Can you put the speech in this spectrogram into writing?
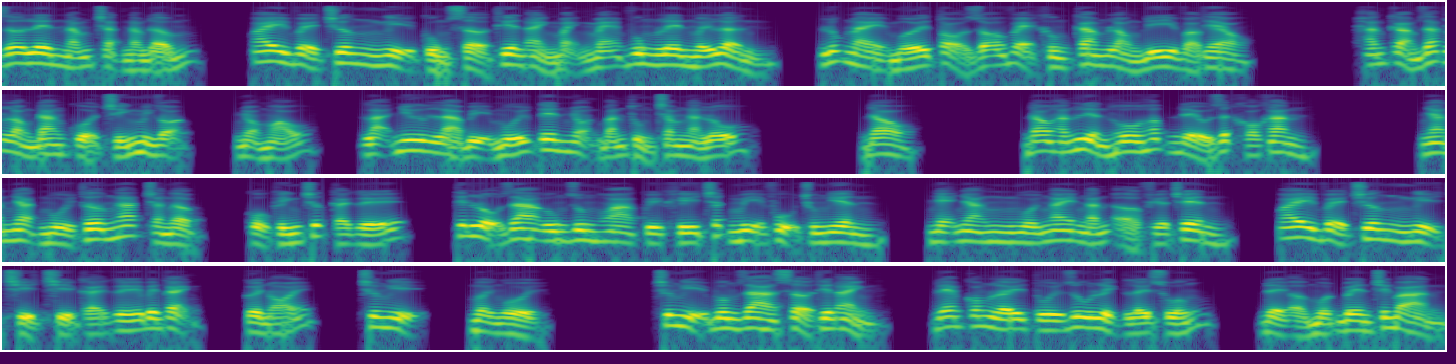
giơ lên nắm chặt nắm đấm, quay về trương nghị cùng sở thiên ảnh mạnh mẽ vung lên mấy lần, lúc này mới tỏ rõ vẻ không cam lòng đi vào theo. Hắn cảm giác lòng đang của chính mình dọn, nhỏ máu, lại như là bị mũi tên nhọn bắn thủng trăm ngàn lỗ. Đau. Đau hắn liền hô hấp đều rất khó khăn. Nhàn nhạt mùi thơm ngát tràn ngập, cổ kính trước cái ghế, tiết lộ ra ung dung hoa quý khí chất mỹ phụ trung niên, nhẹ nhàng ngồi ngay ngắn ở phía trên, quay về trương nghị chỉ chỉ cái ghế bên cạnh, cười nói, trương nghị, mời ngồi. Trương nghị buông ra sở thiên ảnh, đem con lấy túi du lịch lấy xuống, để ở một bên trên bàn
